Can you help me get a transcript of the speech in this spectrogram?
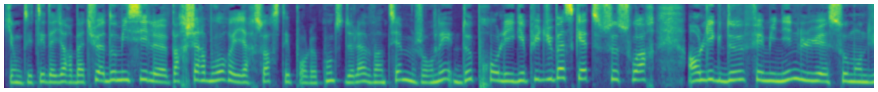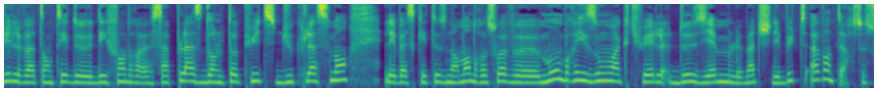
qui ont été d'ailleurs battus à domicile par Cherbourg. Et hier soir, c'était pour le compte de la 20e journée de Pro League. Et puis du basket ce soir en Ligue 2 féminine. L'USO Mondeville va tenter de défendre sa place dans le top 8 du classement. Les basketteuses normandes reçoivent Montbrison, actuel deuxième. Le match débute à 20h ce soir.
